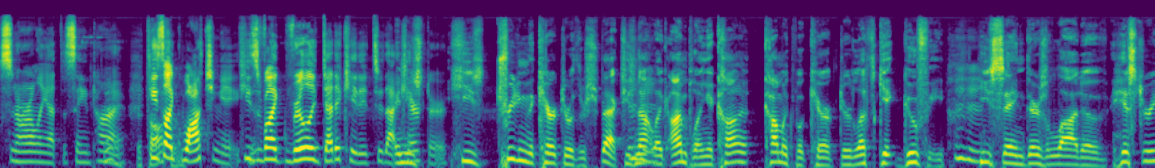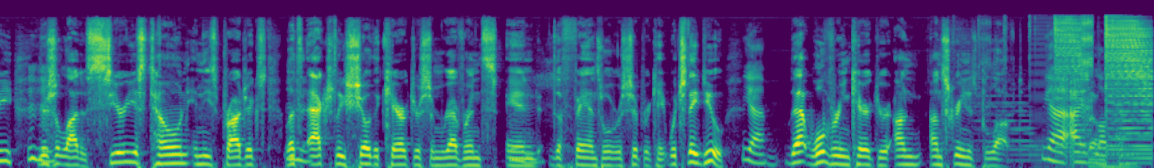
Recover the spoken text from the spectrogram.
snarling at the same time that's he's like watching it he's like really dedicated to that and character He's, he's treating the character with respect. He's not mm-hmm. like I'm playing a con- comic book character. Let's get goofy. Mm-hmm. He's saying there's a lot of history. There's mm-hmm. a lot of serious tone in these projects. Let's actually show the character some reverence, and the fans will reciprocate, which they do. yeah That Wolverine character on on screen is beloved. yeah i So. love him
